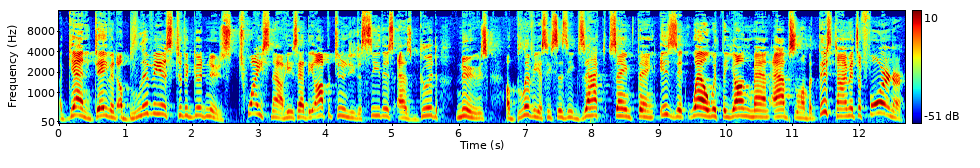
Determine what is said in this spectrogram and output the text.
Again, David, oblivious to the good news. Twice now he's had the opportunity to see this as good news. Oblivious, he says the exact same thing. Is it well with the young man Absalom? But this time it's a foreigner.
